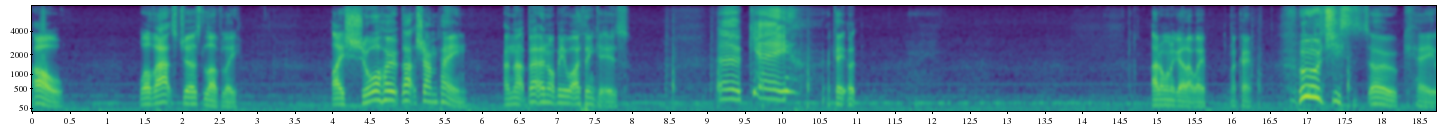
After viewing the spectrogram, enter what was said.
Oh. Well, that's just lovely. I sure hope that's champagne. And that better not be what I think it is. Okay. Okay, uh, I don't want to go that way. Okay. Oh, Jesus. Okay.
